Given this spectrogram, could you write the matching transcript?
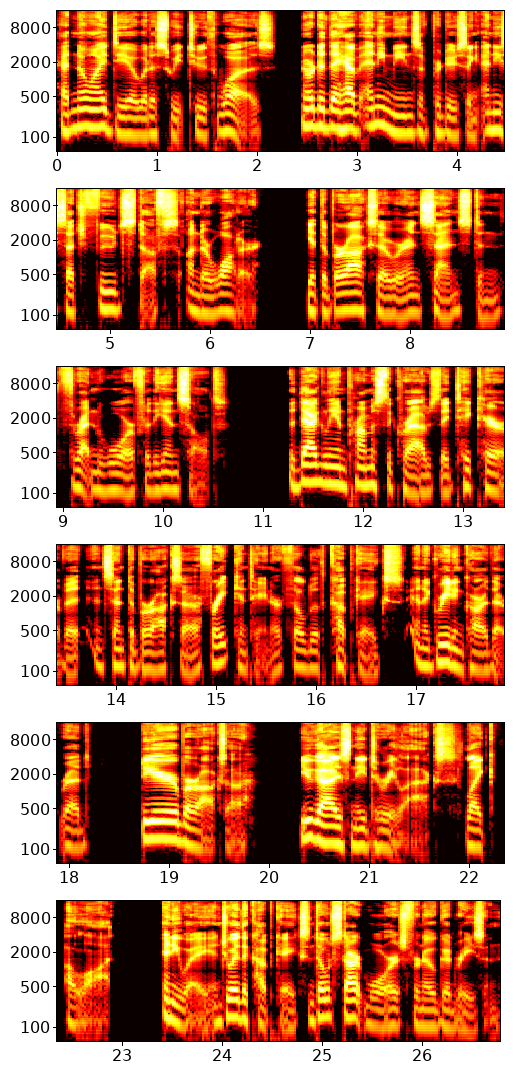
had no idea what a sweet tooth was, nor did they have any means of producing any such foodstuffs underwater. Yet the Baroxa were incensed and threatened war for the insult. The Daglian promised the crabs they'd take care of it and sent the Baroxa a freight container filled with cupcakes and a greeting card that read, Dear Baroxa, you guys need to relax, like a lot. Anyway, enjoy the cupcakes and don't start wars for no good reason.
